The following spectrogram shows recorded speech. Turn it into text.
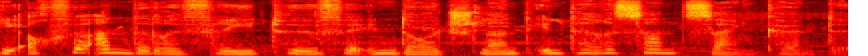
die auch für andere Friedhöfe in Deutschland interessant sein könnte.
